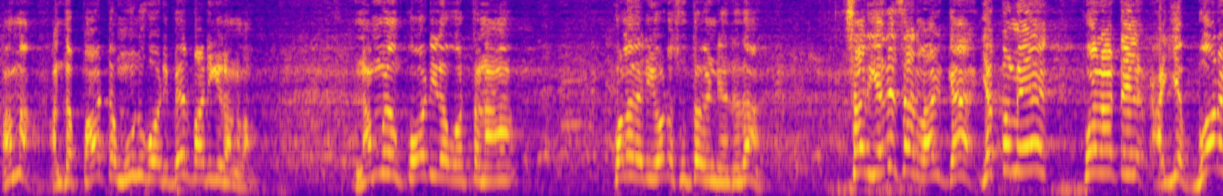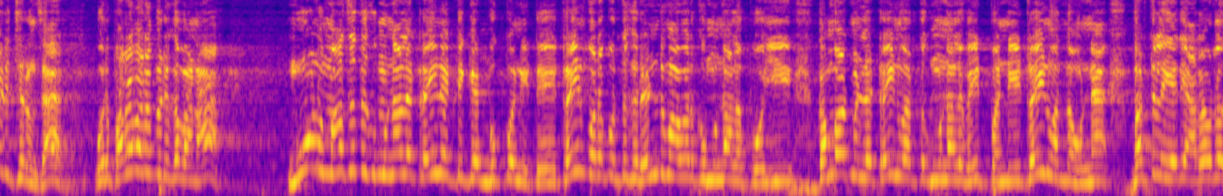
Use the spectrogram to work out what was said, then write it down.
ஆமாம் அந்த பாட்டை மூணு கோடி பேர் பாடிக்கிறாங்களாம். நம்மளும் கோடியில் ஒருத்தனா கொலவெறியோட சுத்த வேண்டியதுதான். சார் எது சார் வாழ்க்கை? எப்பவுமே போராட்டம் ஐயா போர் அடிச்சிடும் சார். ஒரு பரபரப்பு இருக்க வேணாம். மூணு மாதத்துக்கு முன்னால் ட்ரெயினை டிக்கெட் புக் பண்ணிவிட்டு ட்ரெயின் புறப்படுறதுக்கு ரெண்டு ஹவருக்கு முன்னால் போய் கம்பார்ட்மெண்ட்டில் ட்ரெயின் வரத்துக்கு முன்னால் வெயிட் பண்ணி ட்ரெயின் வந்த உடனே பர்த்தில் ஏறி அரை ஹவர்ல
